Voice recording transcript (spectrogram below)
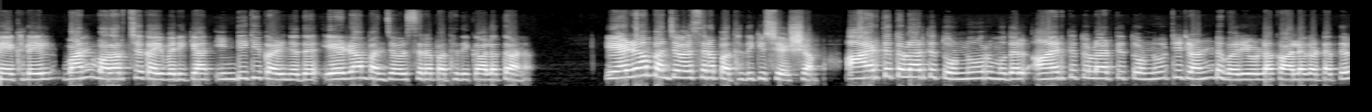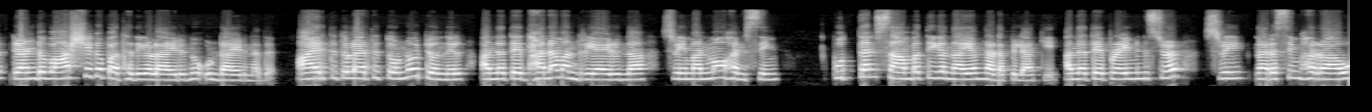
മേഖലയിൽ വൻ വളർച്ച കൈവരിക്കാൻ ഇന്ത്യയ്ക്ക് കഴിഞ്ഞത് ഏഴാം പഞ്ചവത്സര പദ്ധതി കാലത്താണ് ഏഴാം പഞ്ചവത്സര പദ്ധതിക്ക് ശേഷം ആയിരത്തി തൊള്ളായിരത്തി തൊണ്ണൂറ് മുതൽ ആയിരത്തി തൊള്ളായിരത്തി തൊണ്ണൂറ്റി രണ്ട് വരെയുള്ള കാലഘട്ടത്തിൽ രണ്ട് വാർഷിക പദ്ധതികളായിരുന്നു ഉണ്ടായിരുന്നത്. ആയിരത്തി തൊള്ളായിരത്തി തൊണ്ണൂറ്റൊന്നിൽ അന്നത്തെ ധനമന്ത്രിയായിരുന്ന ശ്രീ മൻമോഹൻ സിംഗ് പുത്തൻ സാമ്പത്തിക നയം നടപ്പിലാക്കി. അന്നത്തെ പ്രൈം മിനിസ്റ്റർ ശ്രീ നരസിംഹറാവു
